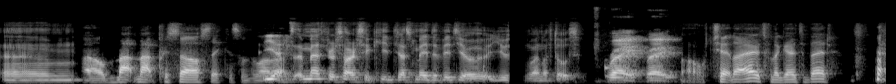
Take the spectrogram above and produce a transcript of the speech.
Um, well, Matt, Matt Prisarsic or something like yes, uh, Matt Versarsik. He just made a video using one of those. Right, right. that. I'll check that out when I go to bed with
